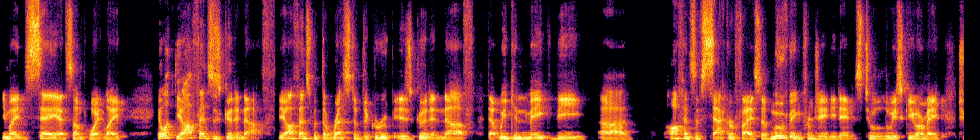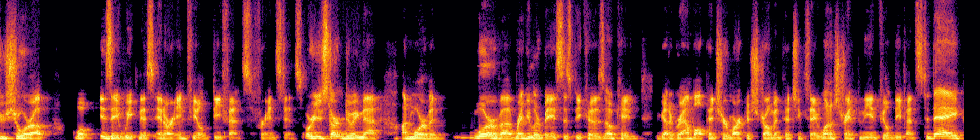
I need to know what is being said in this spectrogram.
you might say at some point, like, you know what, the offense is good enough. The offense with the rest of the group is good enough that we can make the uh, offensive sacrifice of moving from JD Davis to Luis Guillorme to shore up what is a weakness in our infield defense, for instance, or you start doing that on more of a more of a regular basis because okay, you've got a ground ball pitcher, Marcus Stroman pitching, say we want to strengthen the infield defense today.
